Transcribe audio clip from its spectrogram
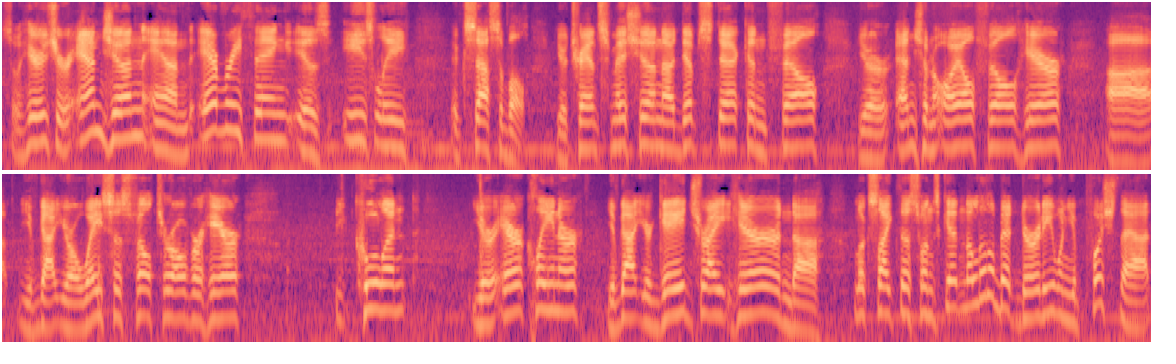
So here's your engine and everything is easily accessible. Your transmission uh, dipstick and fill, your engine oil fill here. Uh, you've got your Oasis filter over here, coolant, your air cleaner. You've got your gauge right here and uh, looks like this one's getting a little bit dirty when you push that.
